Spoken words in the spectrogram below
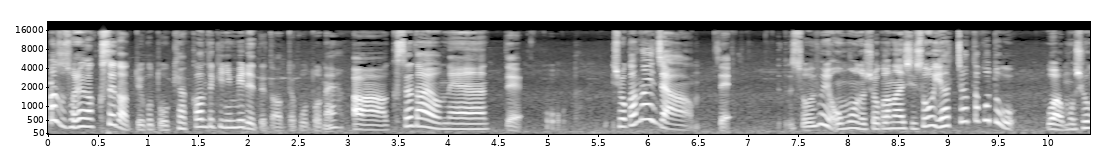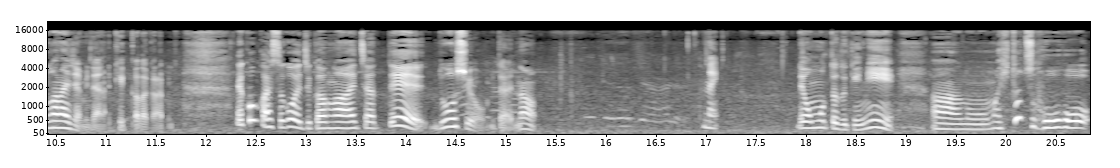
まずそれが癖だっていうことを客観的に見れてたってことね。ああ、癖だよねって、こう、しょうがないじゃんって、そういうふうに思うのしょうがないし、そうやっちゃったことはもうしょうがないじゃんみたいな結果だからみたいな。で、今回すごい時間が空いちゃって、どうしようみたいな。ない。で、思った時に、あの、まあ、一つ方法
